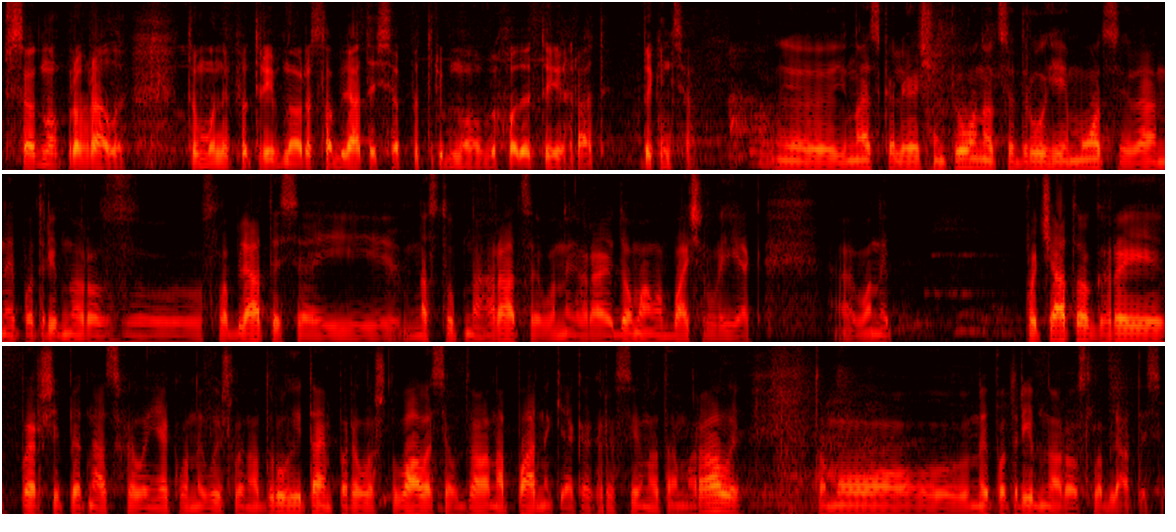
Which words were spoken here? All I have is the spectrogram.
все одно програли. Тому не потрібно розслаблятися, потрібно виходити і грати до кінця. Е, Юнацька ліга чемпіона це другі емоції, да, не потрібно розслаблятися. І наступна гра це вони грають вдома. Ми бачили, як е, вони початок гри, перші 15 хвилин, як вони вийшли на другий тайм, перелаштувалися в два нападники, як агресивно там грали. Тому не потрібно розслаблятися.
